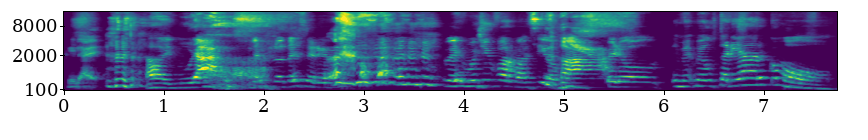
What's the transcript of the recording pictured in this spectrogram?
que la E. Ay, Mural, me explota el cerebro. es mucha información. Pero me, me gustaría dar como,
